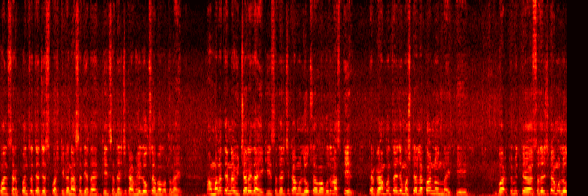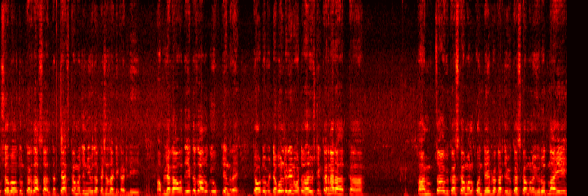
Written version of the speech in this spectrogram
पण सरपंच त्याचे स्पष्टीकरण असं देत आहेत की सदरची कामं हे लोकसहभागातून आहेत. आम्हाला त्यांना विचारायचं आहे की सदरची कामं लोकसहभागातून असतील तर ग्रामपंचायतच्या मस्टरला का नोंद नाही ते? बरं तुम्ही त्या सदरची कामं लोकसहभागातून करत असाल तर त्याच कामाची निविदा कशासाठी काढली? आपल्या गावात एकच आरोग्य उपकेंद्र आहे. तेव्हा तुम्ही डबल रेन वॉटर हार्वेस्टिंग करणार आहात का? आमचा विकास कामाला कोणत्याही प्रकारच्या विकास कामाला विरोध नाही.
